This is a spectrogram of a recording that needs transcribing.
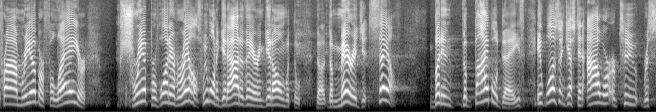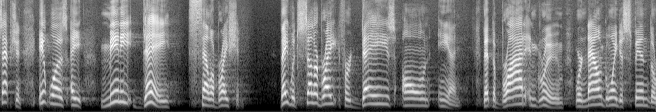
prime rib or filet or shrimp or whatever else. We want to get out of there and get on with the, the, the marriage itself. But in the Bible days, it wasn't just an hour or two reception, it was a many day celebration. They would celebrate for days on end that the bride and groom were now going to spend the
